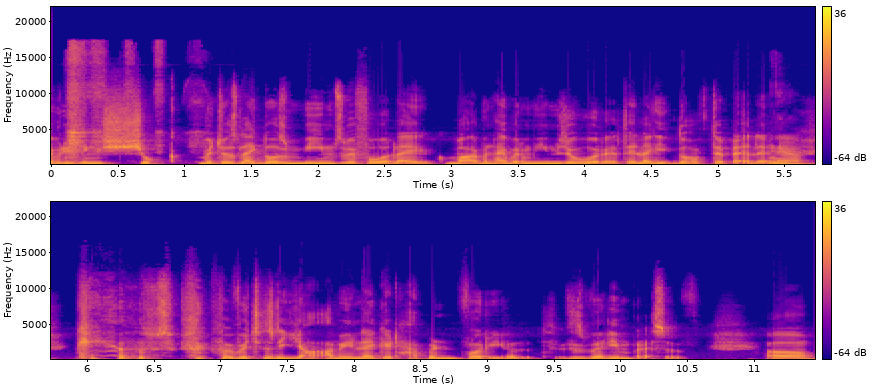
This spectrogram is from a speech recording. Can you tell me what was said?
everything shook which was like those memes before like barbenheimer memes jo ho rahe the like ek do hafte pehle. Yeah. which is yeah i mean like it happened for real. This is very impressive. Uh,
